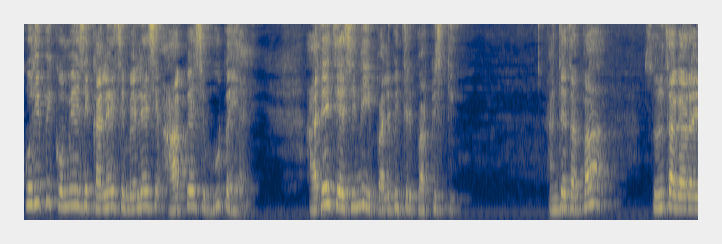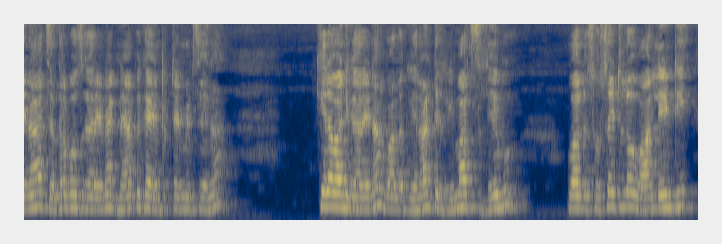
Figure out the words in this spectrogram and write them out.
కుదిపి కొమ్మేసి కలేసి మెలేసి ఆపేసి ఊపేయాలి. అదే చేసింది ఈ పలిపిత్రి పర్పిస్తి. అంతే తప్ప సునీత గారైనా చంద్రబోస్ గారైనా జ్ఞాపిక ఎంటర్టైన్మెంట్స్ అయినా కీరవాణి గారైనా వాళ్ళకు ఎలాంటి రిమార్క్స్ లేవు. వాళ్ళు సొసైటీలో వాళ్ళేంటి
